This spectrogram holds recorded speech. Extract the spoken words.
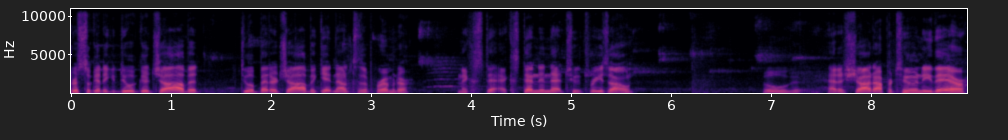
Bristol going to do a good job at, do a better job at getting out to the perimeter and extending that two-three zone. Ooh, had a shot opportunity there.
